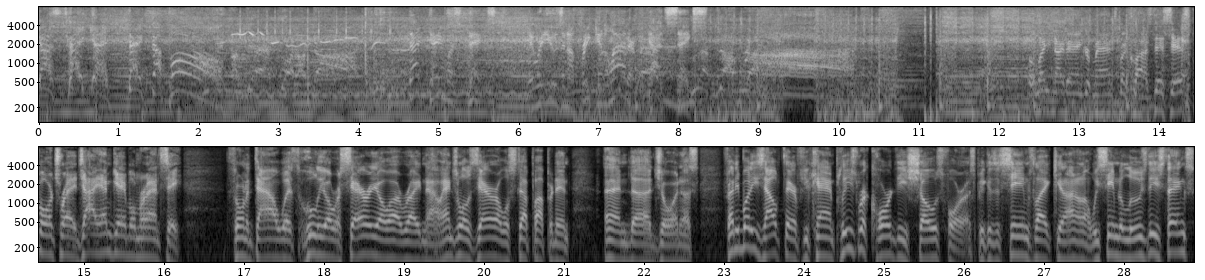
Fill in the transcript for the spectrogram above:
Just take it! Take the ball! That game was fixed. They were using a freaking ladder, for God's sakes. The late night anger management class. This is Sports Rage. I am Gable Morency. Throwing it down with Julio Rosario uh, right now. Angelo Zara will step up and in and uh, join us. If anybody's out there, if you can, please record these shows for us because it seems like, you know, I don't know, we seem to lose these things.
